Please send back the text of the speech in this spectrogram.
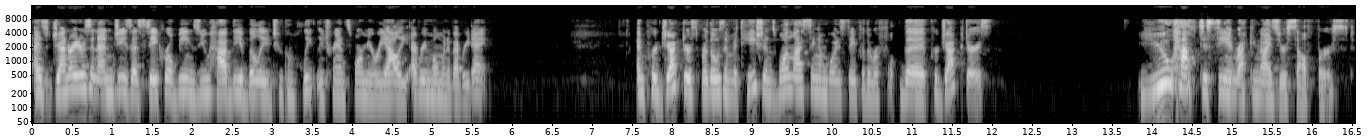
as generators and energies, as sacral beings, you have the ability to completely transform your reality every moment of every day. And projectors for those invitations. One last thing I'm going to say for the the projectors, you have to see and recognize yourself first.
